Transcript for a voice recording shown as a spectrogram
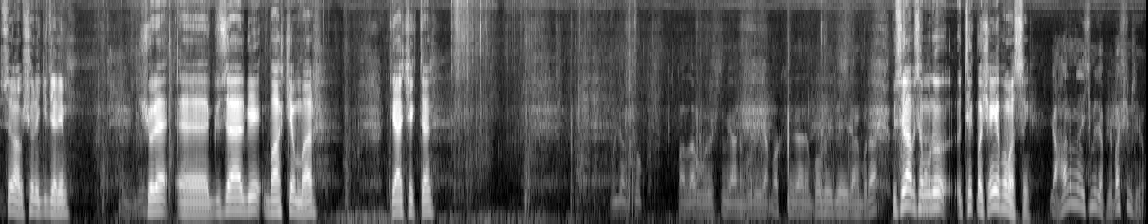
Hüseyin abi şöyle gidelim. Şöyle e, güzel bir bahçem var. Gerçekten Hocam çok Vallahi uğraştım yani bunu yapmak için yani kolay değil yani bura. Hüseyin abi sen Yani- bunu tek başına yapamazsın. Ya hanımla ikimiz yapıyor. Başka kimse yok.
